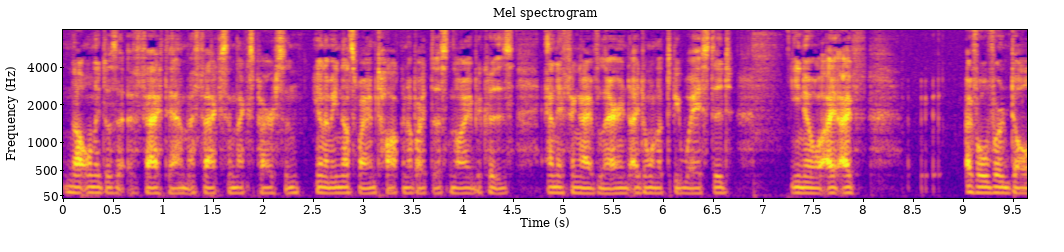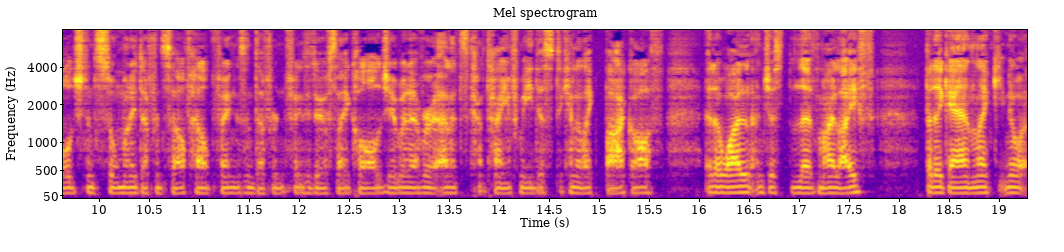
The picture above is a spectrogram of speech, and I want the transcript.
not only does it affect them, affects the next person. You know what I mean? That's why I'm talking about this now because anything I've learned, I don't want it to be wasted. You know, I, I've I've overindulged in so many different self help things and different things to do with psychology, or whatever, and it's time for me just to kind of like back off in a while and just live my life. But again, like you know,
